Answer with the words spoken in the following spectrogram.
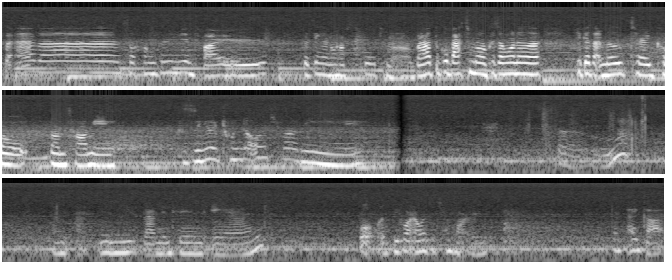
Forever. I'm so hungry and tired. Good thing I don't have school tomorrow. But I have to go back tomorrow because I want to pick up that military coat from Tommy. Because they give me like $20 for me. So, I'm at Minnie's Badminton and, well, like before I went to Tim Hortons. And I got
